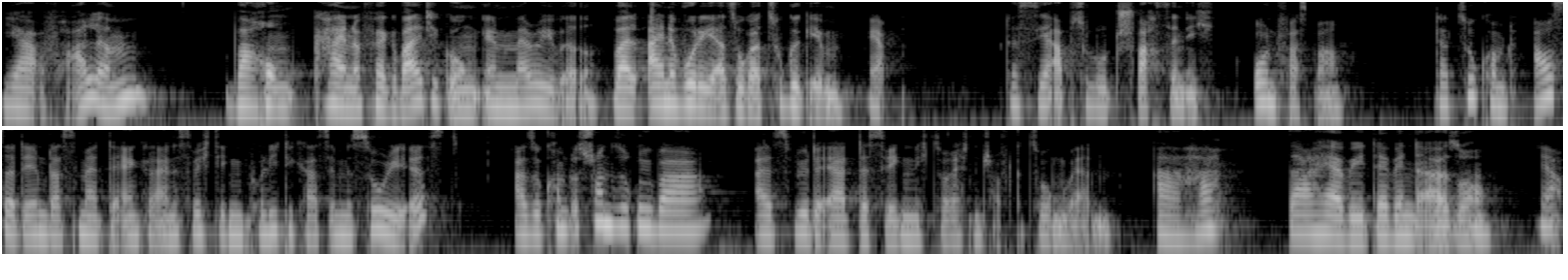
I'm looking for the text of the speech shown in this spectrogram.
Ja, vor allem, warum keine Vergewaltigung in Maryville? Weil eine wurde ja sogar zugegeben. Ja, Das ist ja absolut schwachsinnig. unfassbar. Dazu kommt außerdem, dass Matt der Enkel eines wichtigen Politikers in Missouri ist. Also kommt es schon so rüber, als würde er deswegen nicht zur Rechenschaft gezogen werden. Aha, daher weht der Wind also. Ja,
